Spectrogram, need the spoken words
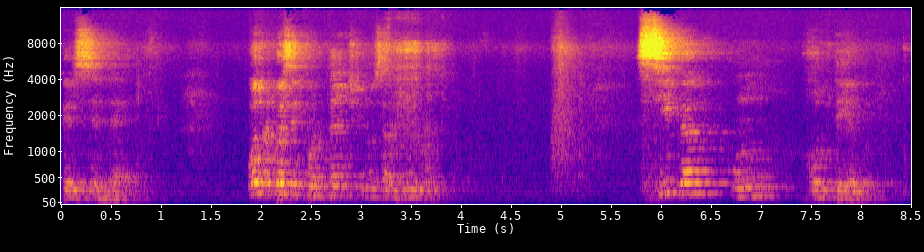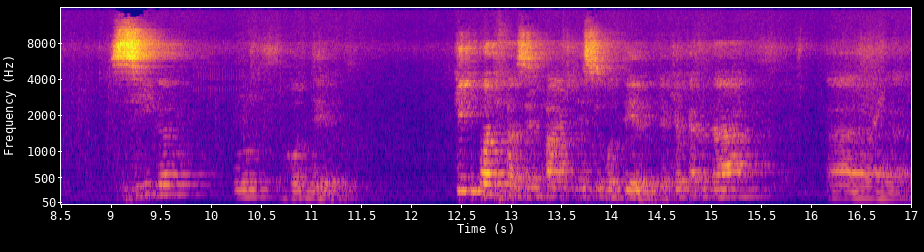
persevere. Outra coisa importante que nos ajuda: siga um roteiro. Siga um roteiro. O que, que pode fazer parte desse roteiro? E aqui eu quero dar ah,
